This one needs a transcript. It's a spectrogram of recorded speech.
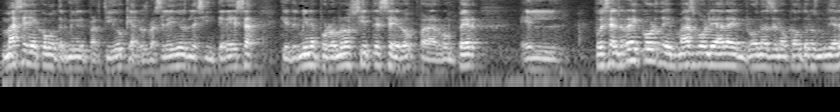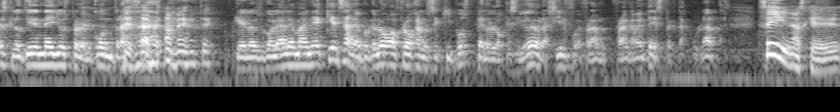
más allá de cómo termine el partido, que a los brasileños les interesa que termine por lo menos 7-0 para romper el pues el récord de más goleada en rondas de knockout de los mundiales que lo tienen ellos pero en contra. Exactamente. que los golea Alemania, quién sabe, porque luego aflojan los equipos, pero lo que se vio de Brasil fue francamente espectacular. Sí, no, es que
